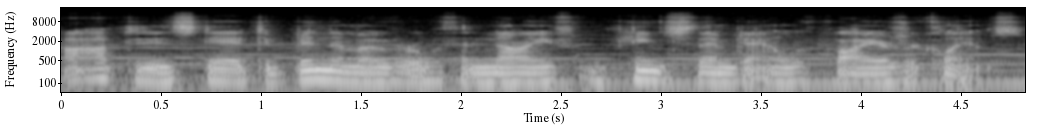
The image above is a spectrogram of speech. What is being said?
I opted instead to bend them over with a knife and pinch them down with pliers or clamps.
